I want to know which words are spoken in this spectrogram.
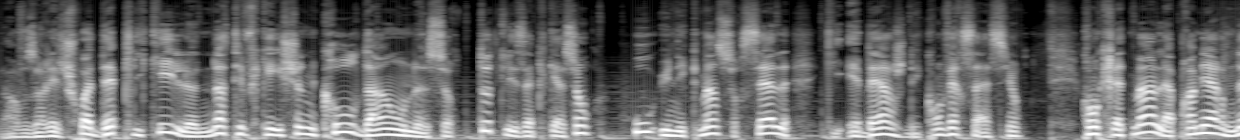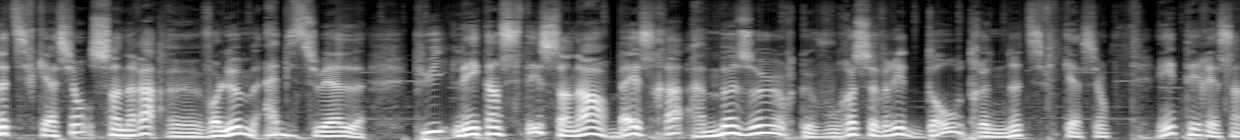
Alors, vous aurez le choix d'appliquer le Notification Cooldown sur toutes les applications ou uniquement sur celles qui hébergent des conversations. Concrètement, la première notification sonnera à un volume habituel, puis l'intensité sonore baissera à mesure que vous recevrez d'autres notifications. Intéressant.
